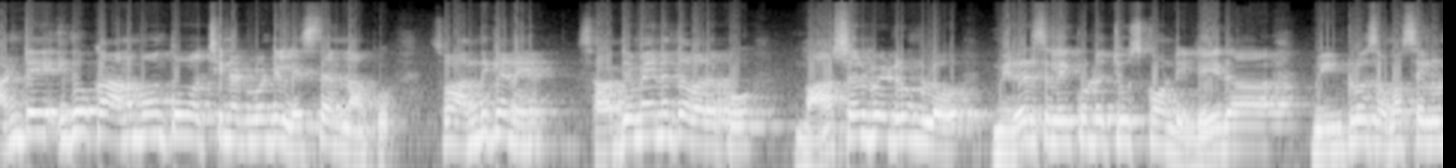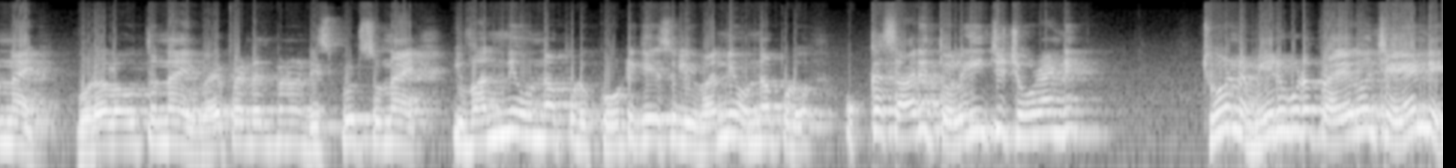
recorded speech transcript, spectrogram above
అంటే ఇది ఒక అనుభవంతో వచ్చినటువంటి లెసన్ నాకు. సో అందుకనే సాధ్యమైనంత వరకు మాస్టర్ బెడ్రూమ్లో మిర్రర్స్ లేకుండా చూసుకోండి. లేదా మీ ఇంట్లో సమస్యలు ఉన్నాయి గొడవలు అవుతున్నాయి వైఫ్ అండ్ హస్బెండ్ డిస్ప్యూట్స్ ఉన్నాయి ఇవన్నీ ఉన్నప్పుడు కోర్టు కేసులు ఇవన్నీ ఉన్నప్పుడు ఒక్కసారి తొలగించి చూడండి. చూడండి మీరు కూడా ప్రయోగం చేయండి.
